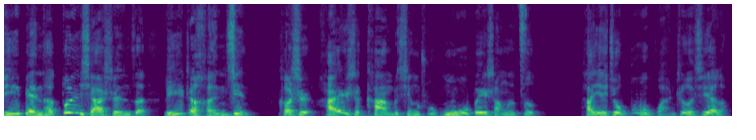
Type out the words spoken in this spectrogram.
即便他蹲下身子，离着很近，可是还是看不清楚墓碑上的字。他也就不管这些了，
